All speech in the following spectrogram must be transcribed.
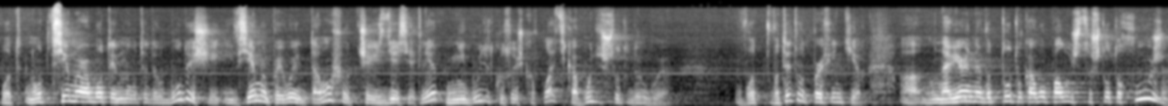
Вот. Но вот все мы работаем на вот это будущее, и все мы приводим к тому, что через 10 лет не будет кусочков пластика, а будет что-то другое. Вот, вот это вот про финтех. А, ну, наверное, вот тот, у кого получится что-то хуже,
